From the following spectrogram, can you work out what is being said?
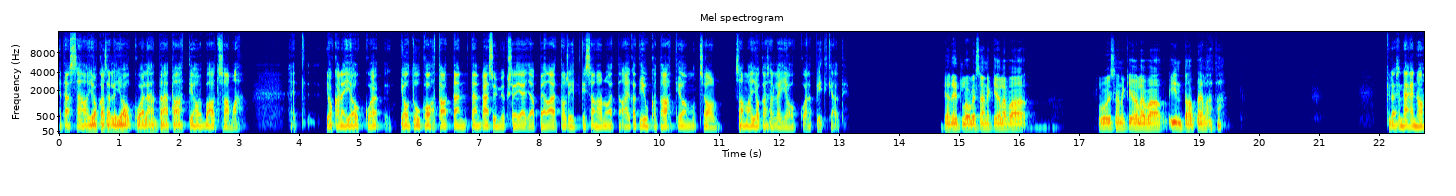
Ja tässähän on jokaiselle joukkueellehan tämä tahti on about sama. Et jokainen joukkue joutuu kohtaa tämän, tämän väsymyksen ja, ja pelaajat on sittenkin sanonut, että aika tiukka tahti on, mutta se on sama jokaiselle joukkueelle pitkälti. Ja nyt luulisi ainakin olevaa, luulisi ainakin olevaa intoa pelata. Kyllä se näin on.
